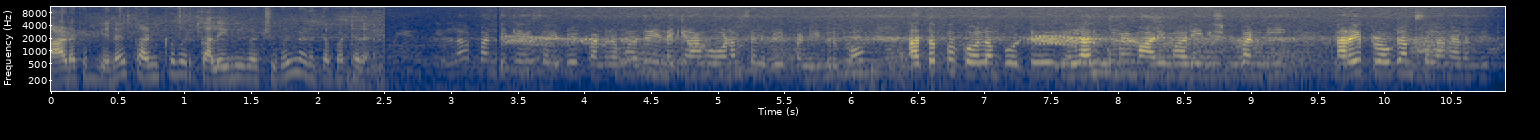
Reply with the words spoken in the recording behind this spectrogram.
நாடகம் என கண்கவர் கலை நிகழ்ச்சிகள் நடத்தப்பட்டன. எல்லா பண்டிகையும் செலிப்ரேட் பண்ணுற மாதிரி இன்னைக்கு நாங்கள் ஓணம் செலிப்ரேட் பண்ணிட்டு இருக்கோம். அத்தப்பு கோலம் போட்டு எல்லாருக்குமே மாறி மாறி விஷ் பண்ணி நிறைய ப்ரோக்ராம்ஸ் எல்லாம் நடந்துட்டு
